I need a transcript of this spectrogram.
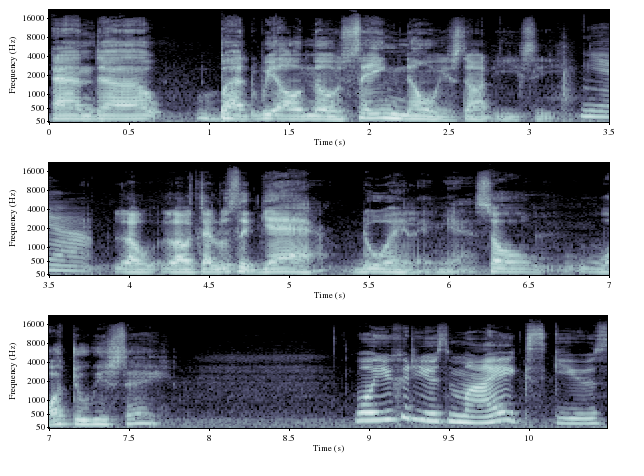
and uh, but we all know saying no is not easy. Yeah. เราเราจะรู้สึกแย่ด้วยอะไรเงี้ย so what do we say Well, you could use my excuse.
